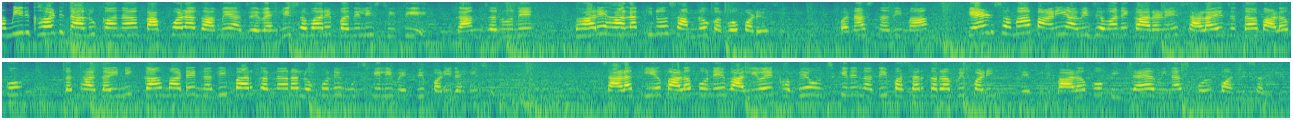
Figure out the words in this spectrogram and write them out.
અમીરગઢ તાલુકાના કાકવાડા ગામે આજે વહેલી સવારે બનેલી સ્થિતિએ ગામજનોને ભારે હાલાકીનો સામનો કરવો પડ્યો છે. બનાસ નદીમાં કેડસમાં પાણી આવી જવાને કારણે શાળાએ જતા બાળકો તથા દૈનિક કામ માટે નદી પાર કરનારા લોકોને મુશ્કેલી વેઠવી પડી રહી છે. શાળાકીય બાળકોને વાલીઓએ ખભે ઊંચકીને નદી પસાર કરાવવી પડી, જેથી બાળકો ભીંજાયા વિના સ્કૂલ પહોંચી શકે.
